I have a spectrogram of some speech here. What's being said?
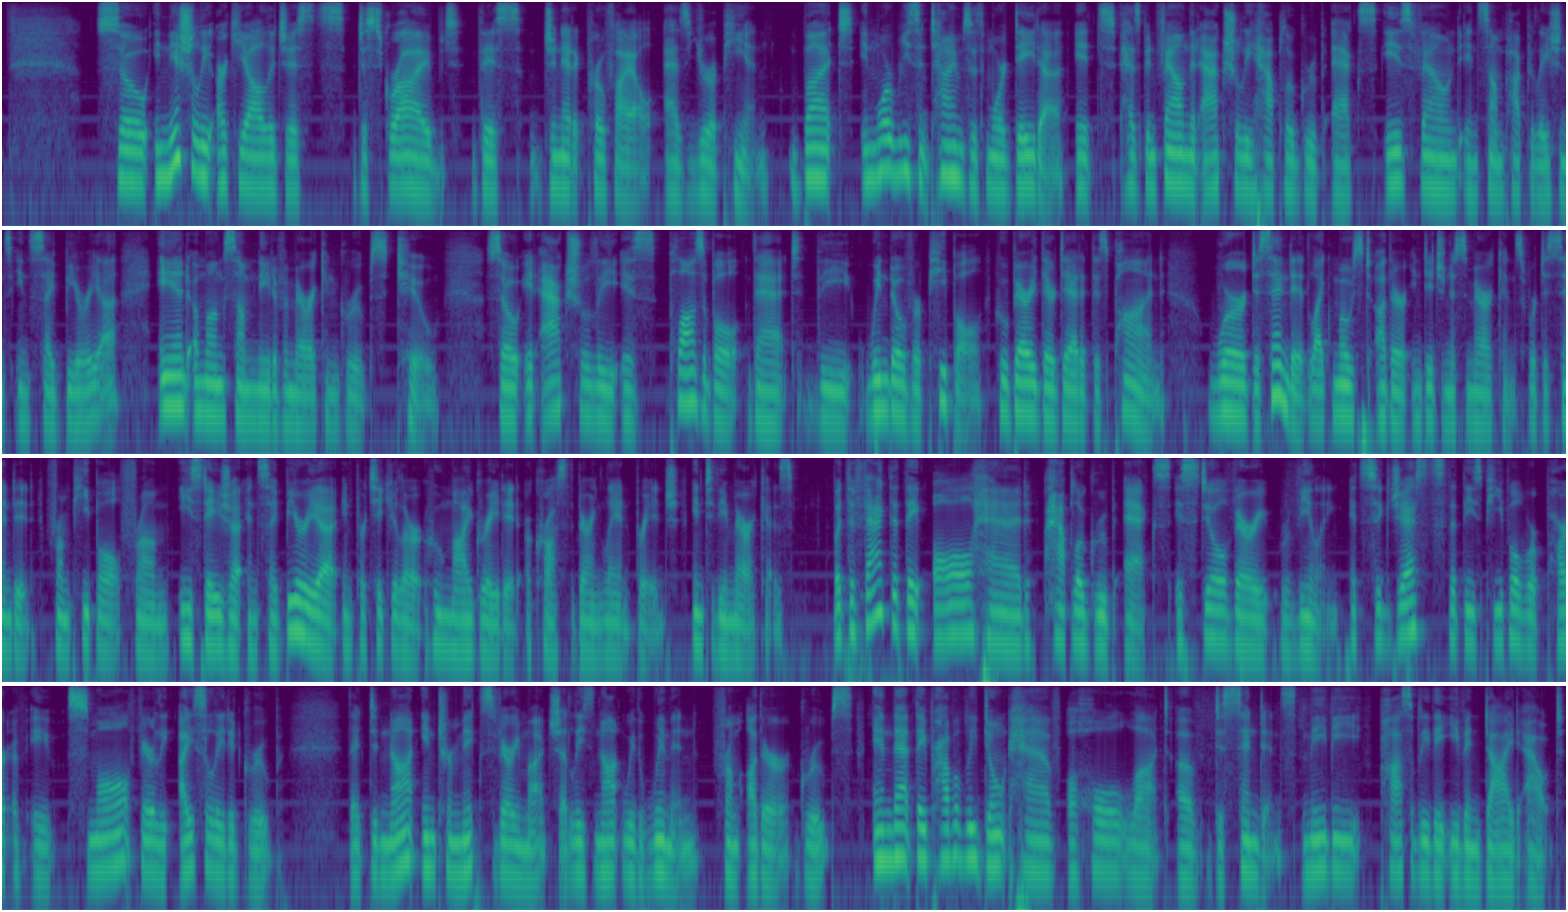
So, initially, archaeologists described this genetic profile as European. But in more recent times, with more data, it has been found that actually haplogroup X is found in some populations in Siberia and among some Native American groups too. So it actually is plausible that the Windover people who buried their dead at this pond were descended, like most other indigenous Americans, were descended from people from East Asia and Siberia in particular who migrated across the Bering Land Bridge into the Americas. But the fact that they all had haplogroup X is still very revealing. It suggests that these people were part of a small, fairly isolated group that did not intermix very much, at least not with women from other groups, and that they probably don't have a whole lot of descendants. Maybe, possibly, they even died out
